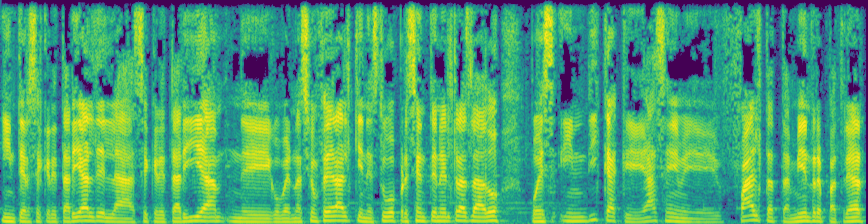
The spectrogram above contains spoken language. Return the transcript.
intersecretarial de la Secretaría de Gobernación Federal, quien estuvo presente en el traslado, pues indica que hace eh, falta también repatriar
